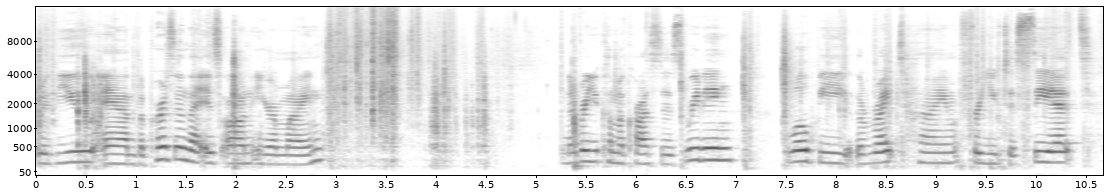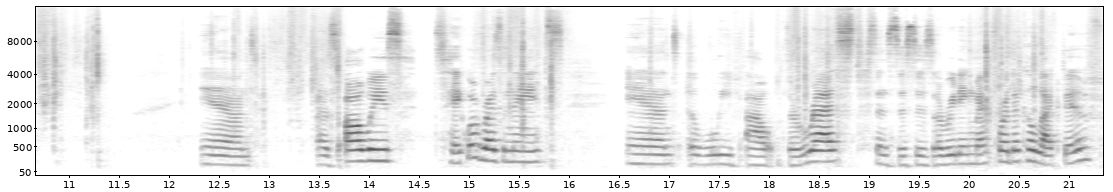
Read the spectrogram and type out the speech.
with you and the person that is on your mind. Whenever you come across this reading will be the right time for you to see it. And as always, take what resonates and leave out the rest since this is a reading meant for the collective.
